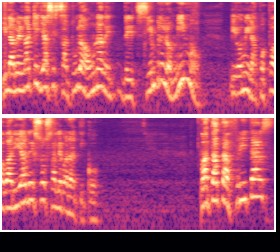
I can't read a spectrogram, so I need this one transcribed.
Y la verdad que ya se satura una de, siempre lo mismo. Digo, mira, pues para variar eso sale baratico. Patatas fritas,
